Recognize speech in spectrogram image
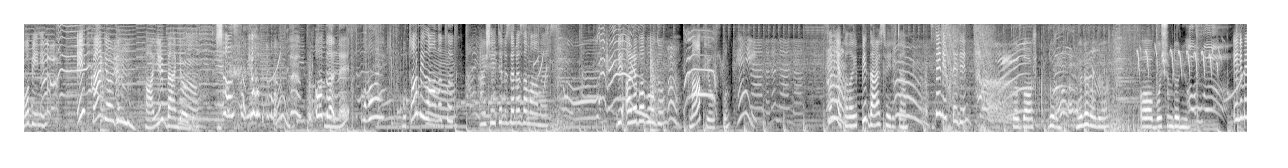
O benim. Evet ben gördüm. Hayır ben gördüm. Şansım yok mu? O da ne? Vay. Bu tam bir dağınıklık. Her şeyi temizleme zamanı. Bir araba buldum. Ne yapıyorsun? Seni yakalayıp bir ders vereceğim. Sen istedin. Kızlar durun. Neler oluyor? Aa başım dönüyor. Elimi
